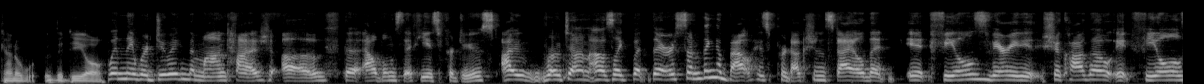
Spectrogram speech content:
kind of the deal. when they were doing the montage of the albums that he's produced, I wrote down, I was like, but there's something about his production style that it feels very Chicago. It feels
